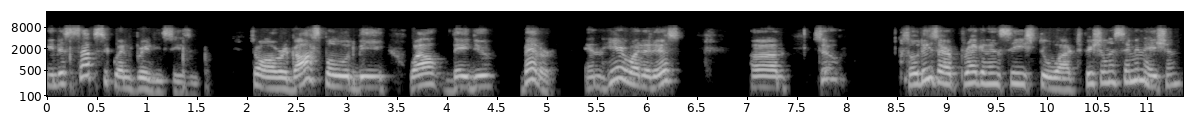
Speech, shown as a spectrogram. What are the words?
in the subsequent breeding season? So our gospel would be, well, they do better. And here what it is. Um, so, so these are pregnancies to artificial insemination,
